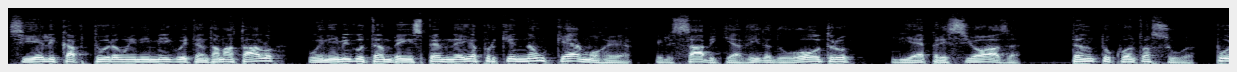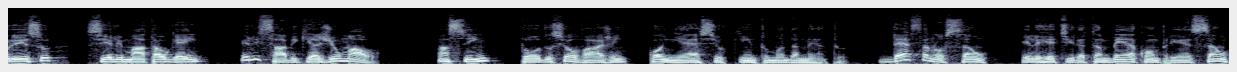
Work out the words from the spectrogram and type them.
Se ele captura um inimigo e tenta matá-lo, o inimigo também esperneia porque não quer morrer. Ele sabe que a vida do outro lhe é preciosa, tanto quanto a sua. Por isso, se ele mata alguém, ele sabe que agiu mal. Assim, todo selvagem conhece o quinto mandamento. Dessa noção, ele retira também a compreensão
